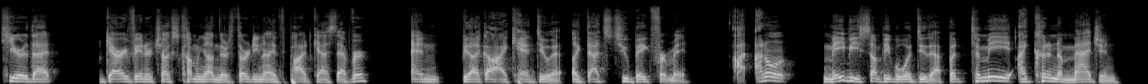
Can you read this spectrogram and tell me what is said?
hear that Gary Vaynerchuk's coming on their 39th podcast ever and be like, oh, I can't do it. Like, that's too big for me. I, I don't, maybe some people would do that. But to me, I couldn't imagine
